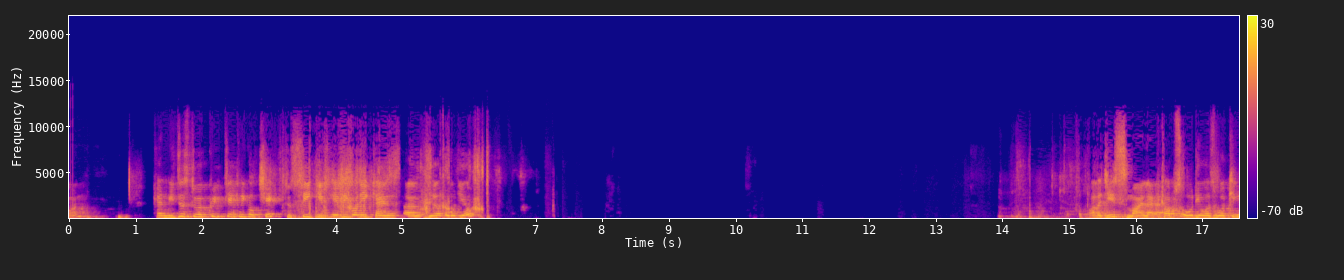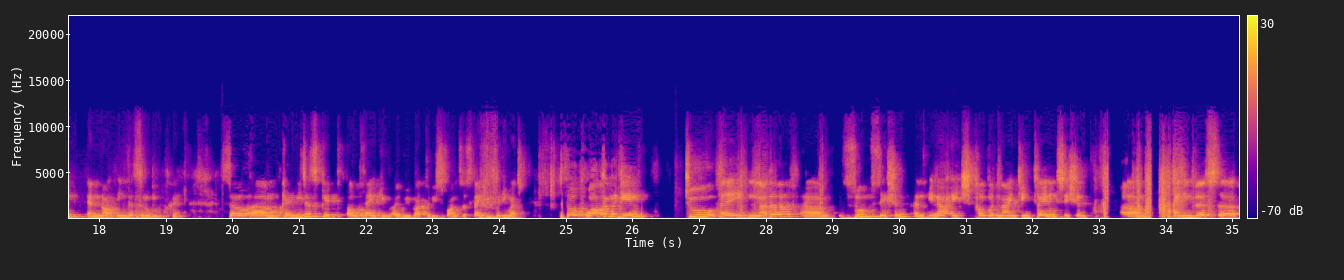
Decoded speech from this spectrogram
One, can we just do a quick technical check to see if everybody can um, hear audio? Apologies, my laptop's audio was working and not in this room. so um, can we just get, oh, thank you. Uh, we got the responses. Thank you very much. So welcome again to another um, Zoom session, an NIOH COVID-19 training session. Um, and in this uh,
